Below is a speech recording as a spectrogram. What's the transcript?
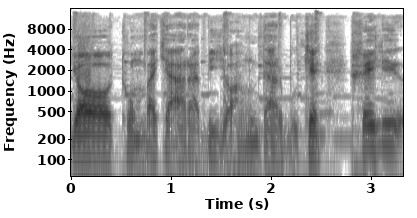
یا تنبک عربی یا همون دربوکه خیلی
